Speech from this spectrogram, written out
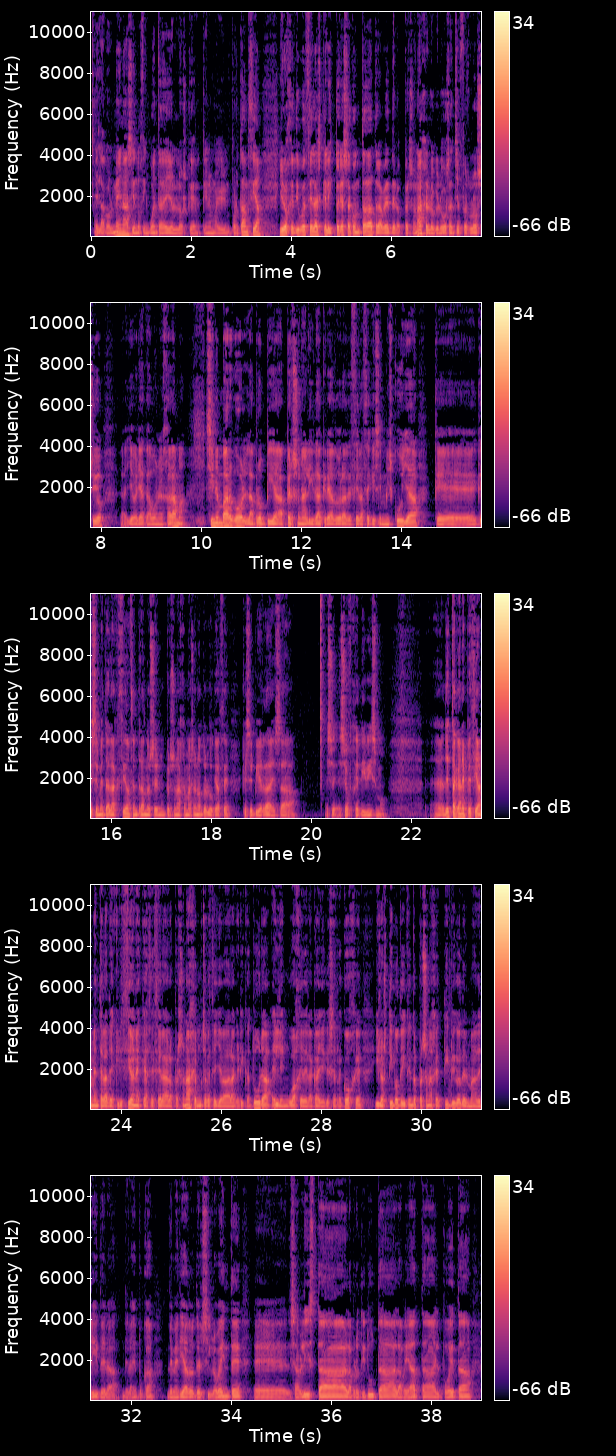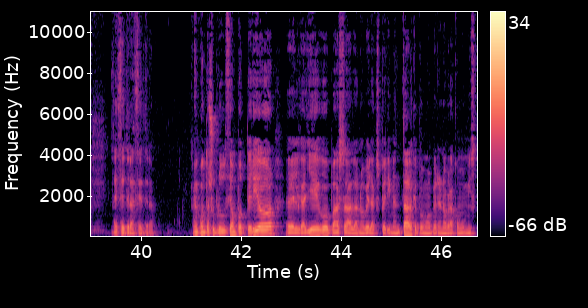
en la colmena, siendo 50 de ellos los que tienen mayor importancia. Y el objetivo de Cela es que la historia sea contada a través de los personajes, lo que luego Sánchez Ferlosio llevaría a cabo en el Jarama. Sin embargo, la propia personalidad creadora de que se inmiscuya, que, que se meta en la acción centrándose en un personaje más en otro, lo que hace que se pierda esa, ese objetivismo. Eh, destacan especialmente las descripciones que hace Cela de los personajes, muchas veces llevada a la caricatura, el lenguaje de la calle que se recoge y los tipos de distintos personajes típicos del Madrid de la, de la época de mediados del siglo XX, eh, el sablista, la prostituta, la beata, el poeta, etcétera, etcétera. En cuanto a su producción posterior, el gallego pasa a la novela experimental, que podemos ver en obras como Miss,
